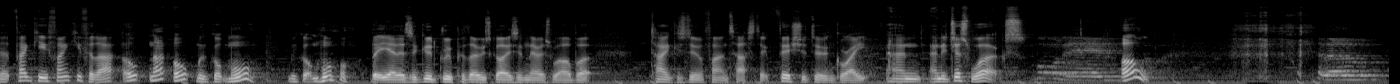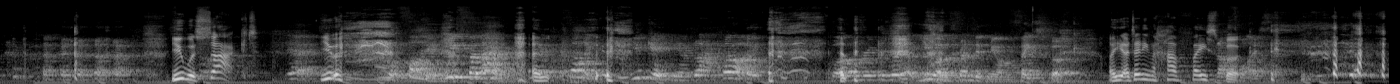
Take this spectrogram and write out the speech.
Uh, thank you, thank you for that. Oh, no, oh, we've got more. We've got more. But yeah, there's a good group of those guys in there as well. But Tank is doing fantastic. Fish are doing great. And, and it just works. Morning. Oh. Hello. you were sacked. Yeah. You. You're fired. You fell out. And fired. You gave me a black eye. Well, you unfriended me on Facebook. Oh, I don't even have Facebook. That's what I said.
